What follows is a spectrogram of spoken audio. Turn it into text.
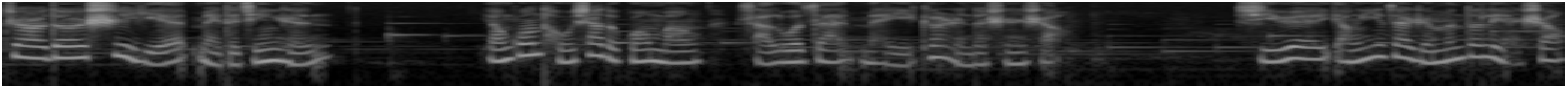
这儿的视野美得惊人，阳光投下的光芒洒落在每一个人的身上。喜悦洋溢在人们的脸上，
